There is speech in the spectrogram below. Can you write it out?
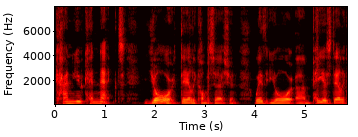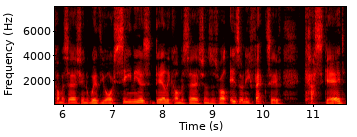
can you connect your daily conversation with your um, peers' daily conversation, with your seniors' daily conversations as well? Is there an effective cascade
